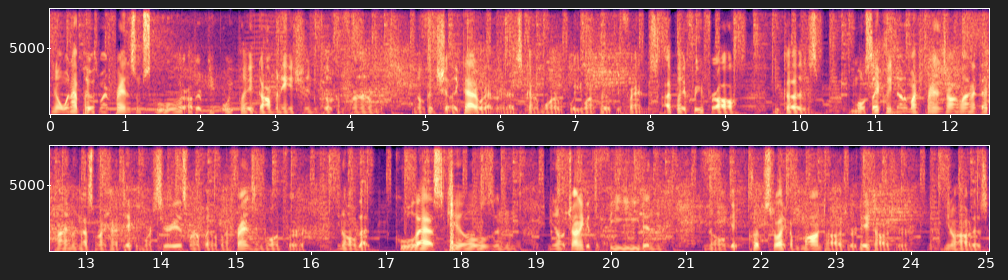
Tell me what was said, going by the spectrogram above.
you know, when I play with my friends from school or other people, we play domination, kill confirmed, you know, good shit like that or whatever. That's kind of more of what you want to play with your friends. I play free for all because most likely none of my friends are online at that time, and that's when I kind of take it more serious. When I'm playing with my friends, I'm going for, you know, that cool ass kills and, you know, trying to get the feed and, you know, get clips for like a montage or a daytage or, you know how it is.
